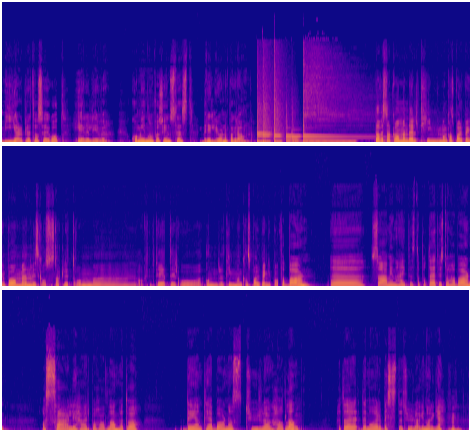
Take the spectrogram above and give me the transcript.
Vi hjelper deg til å se godt hele livet. Kom innom for synstest. Brillehjørnet på Gran. Da har vi snakka om en del ting man kan spare penger på, men vi skal også snakke litt om uh, aktiviteter og andre ting man kan spare penger på. For barn uh, så er min heiteste potet, hvis du har barn, og særlig her på Hadeland, vet du hva? DNT Barnas Turlag Hadeland. Vet du, det, er- det må være det beste turlaget i Norge.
